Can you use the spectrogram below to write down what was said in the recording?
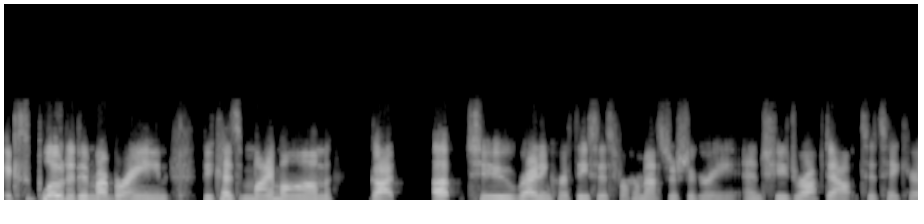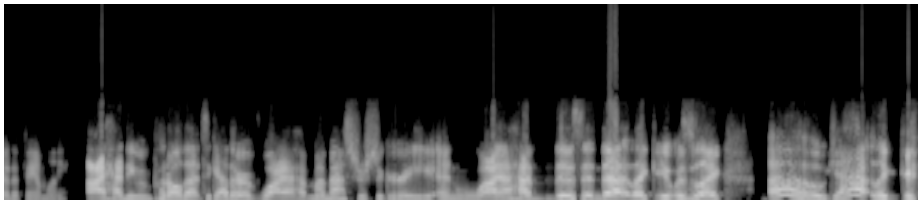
exploded in my brain because my mom got up to writing her thesis for her master's degree and she dropped out to take care of the family I hadn't even put all that together of why I have my master's degree and why I had this and that. Like it was like, oh yeah, like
